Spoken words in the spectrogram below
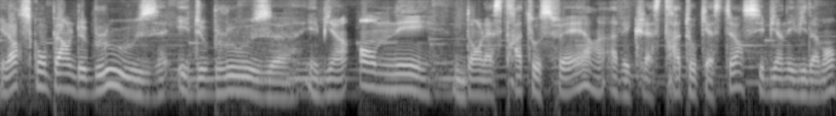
Et lorsqu'on parle de blues et de blues, eh bien emmené dans la stratosphère avec la Stratocaster, c'est bien évidemment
